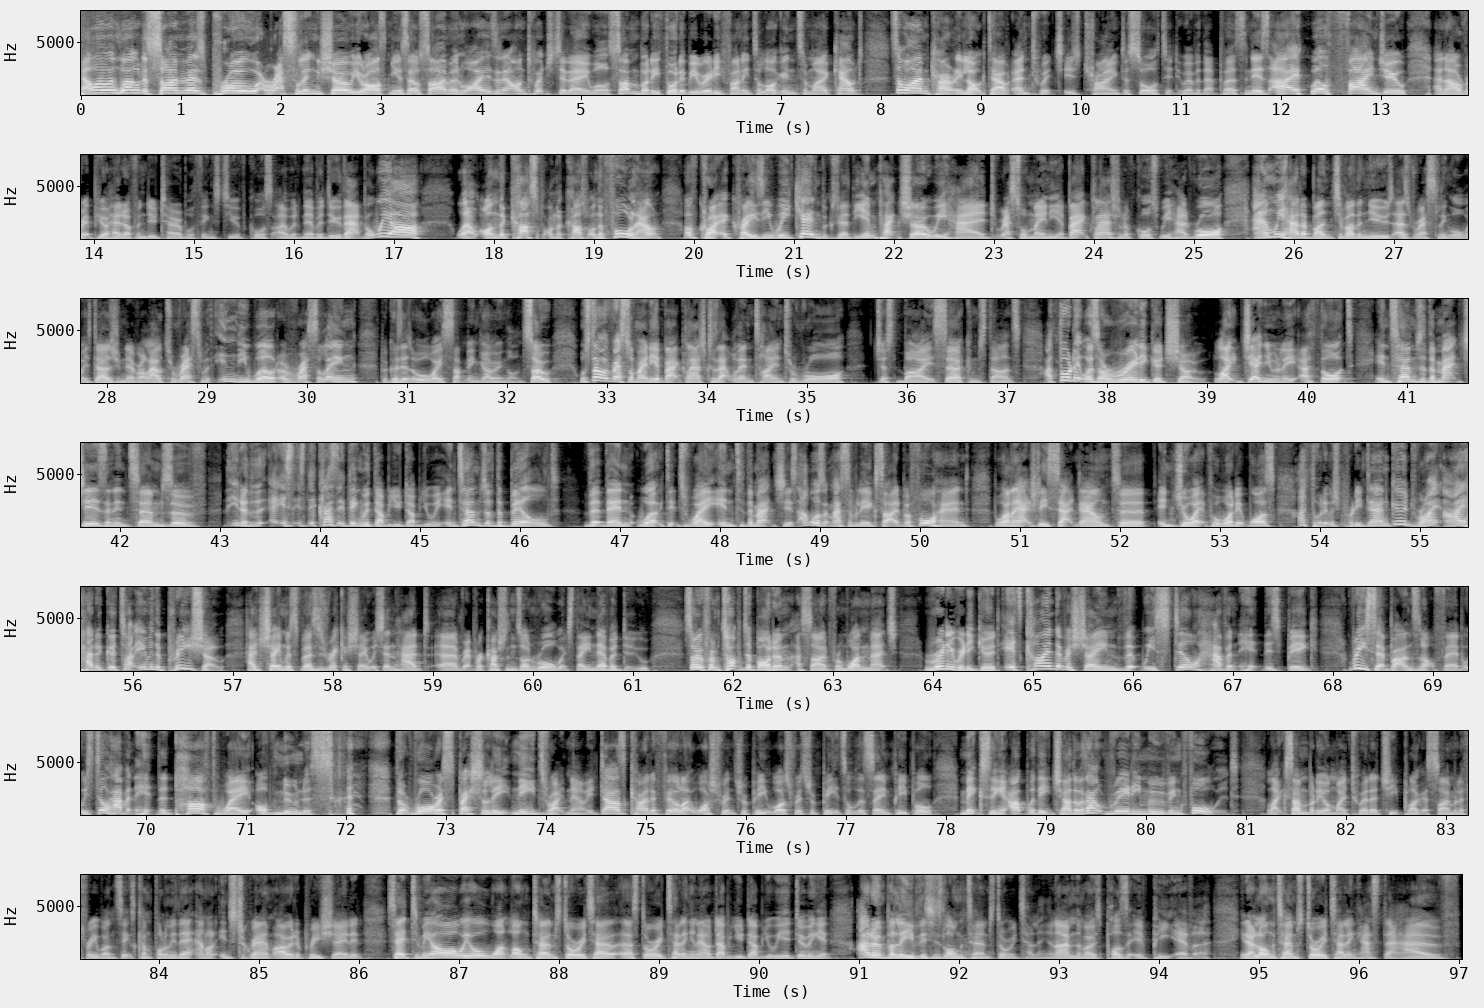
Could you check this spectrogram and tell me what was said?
Hello and welcome to Simon's Pro Wrestling Show. You're asking yourself, Simon, why isn't it on Twitch today? Well, somebody thought it'd be really funny to log into my account, so I'm currently locked out and Twitch is trying to sort it. Whoever that person is, I will find you and I'll rip your head off and do terrible things to you. Of course, I would never do that. But we are well, on the cusp, on the cusp, on the fallout of quite a crazy weekend because we had the Impact show, we had WrestleMania Backlash, and of course we had Raw, and we had a bunch of other news as wrestling always does. You're never allowed to rest within the world of wrestling because there's always something going on. So we'll start with WrestleMania Backlash because that will then tie into Raw just by circumstance. I thought it was a really good show. Like, genuinely, I thought in terms of the matches and in terms of, you know, it's, it's the classic thing with WWE. In terms of the build, that then worked its way into the matches. I wasn't massively excited beforehand, but when I actually sat down to enjoy it for what it was, I thought it was pretty damn good, right? I had a good time. Even the pre show had Sheamus versus Ricochet, which then had uh, repercussions on Raw, which they never do. So, from top to bottom, aside from one match, really, really good. It's kind of a shame that we still haven't hit this big reset button's not fair, but we still haven't hit the pathway of newness that Raw especially needs right now. It does kind of feel like wash, rinse, repeat, wash, repeat. It's all the same people mixing it up with each other without really moving forward. Like somebody on my Twitter, cheap plug at Simon316, come follow me there, and on Instagram, I would appreciate it, said to me, Oh, we all want long term storytell- uh, storytelling, and now WWE are doing it. I don't believe this is long term storytelling, and I'm the most positive Pete ever. You know, long term storytelling has to have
